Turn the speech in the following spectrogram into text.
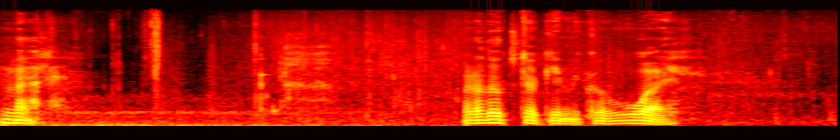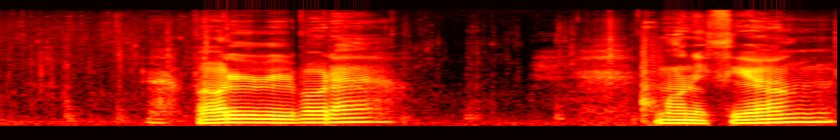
Vale. Producto químico, guay. Pólvora. Munición.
